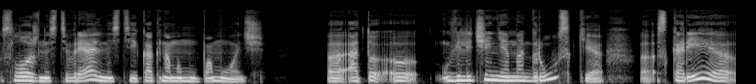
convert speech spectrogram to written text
сложности в реальности и как нам ему помочь. Э, а то э, увеличение нагрузки э, скорее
